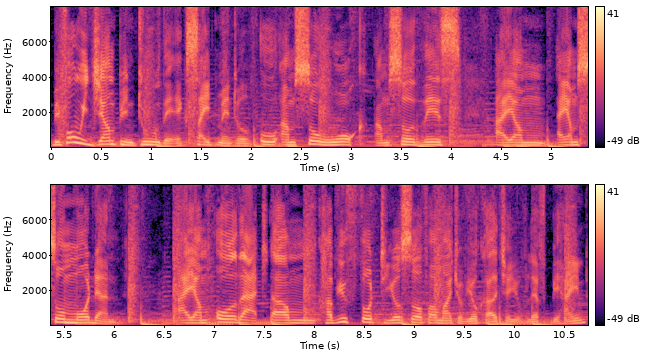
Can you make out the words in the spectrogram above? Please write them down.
Before we jump into the excitement of, oh, I'm so woke, I'm so this, I am I am so modern, I am all that. Um, have you thought to yourself how much of your culture you've left behind?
